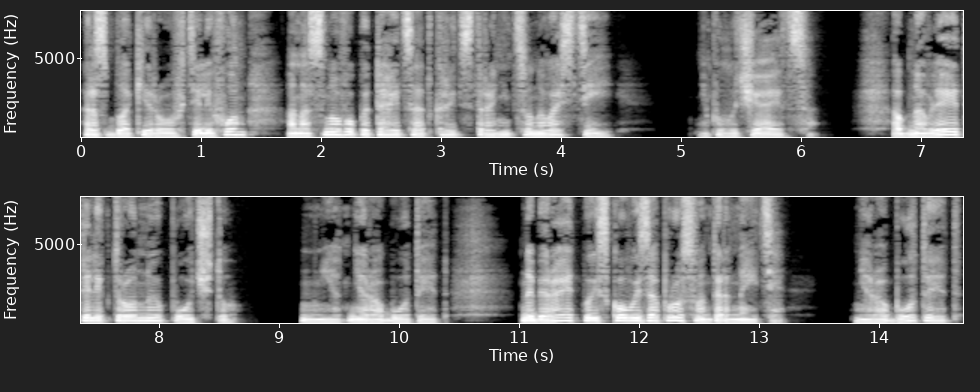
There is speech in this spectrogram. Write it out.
Разблокировав телефон, она снова пытается открыть страницу новостей. Не получается. Обновляет электронную почту. Нет, не работает. Набирает поисковый запрос в интернете. Не работает.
